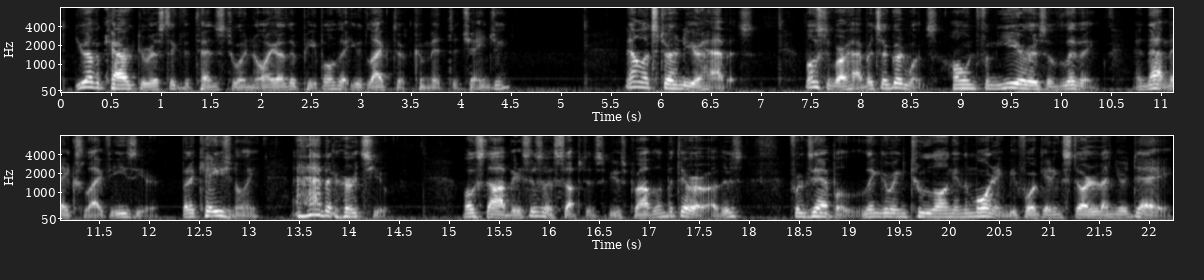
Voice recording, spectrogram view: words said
do you have a characteristic that tends to annoy other people that you'd like to commit to changing? Now let's turn to your habits. Most of our habits are good ones, honed from years of living, and that makes life easier. But occasionally, a habit hurts you. Most obvious is a substance abuse problem, but there are others. For example, lingering too long in the morning before getting started on your day.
